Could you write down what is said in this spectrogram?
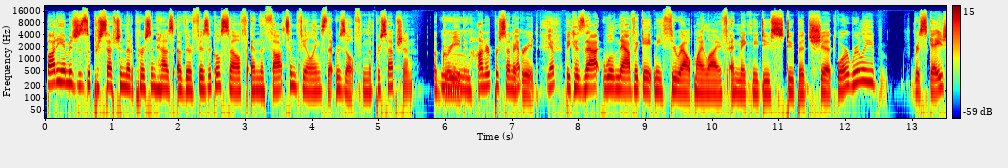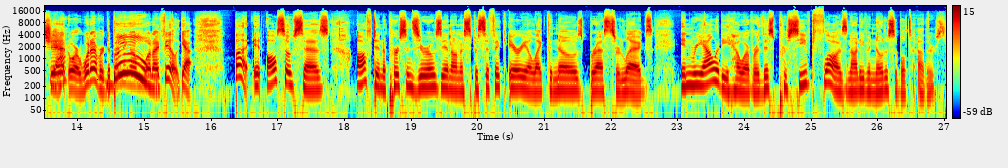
Body image is the perception that a person has of their physical self and the thoughts and feelings that result from the perception. Agreed. 100% Yep. agreed. Yep. Because that will navigate me throughout my life and make me do stupid shit or really risque shit Yeah. or whatever, depending on what I feel. Yeah. But it also says often a person zeroes in on a specific area like the nose, breasts, or legs. In reality, however, this perceived flaw is not even noticeable to others.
